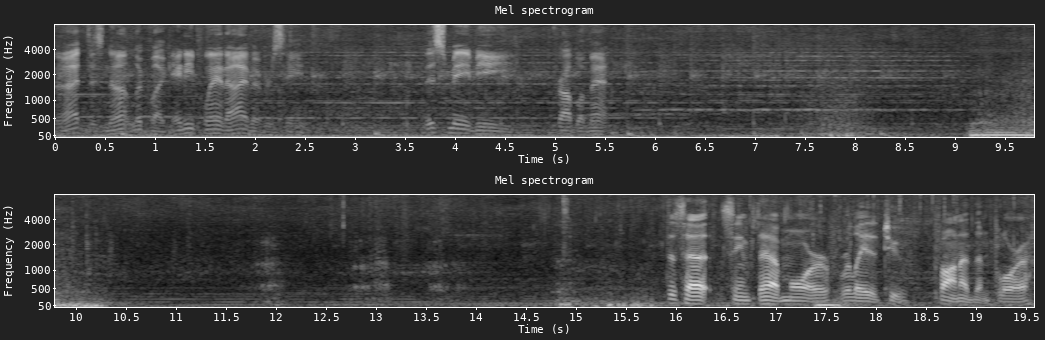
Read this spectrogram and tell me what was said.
That does not look like any plant I've ever seen. This may be problematic. This hat seems to have more related to fauna than flora.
